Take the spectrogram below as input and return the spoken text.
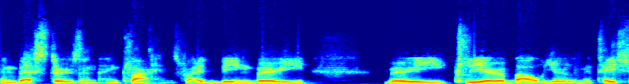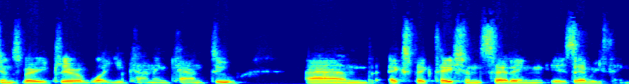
investors and, and clients right being very very clear about your limitations very clear of what you can and can't do and expectation setting is everything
